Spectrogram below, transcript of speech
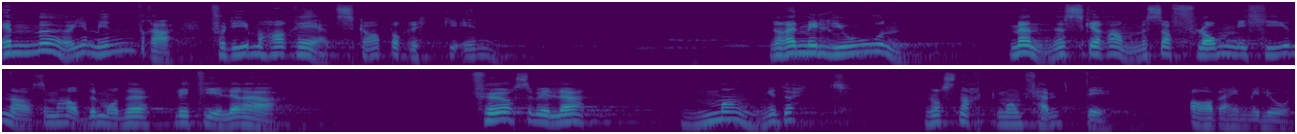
er mye mindre fordi vi har redskap å rykke inn. Når en million mennesker rammes av flom i Kina, som vi hadde måte, litt tidligere her Før så ville mange dødt. Nå snakker vi om 50 av en million.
